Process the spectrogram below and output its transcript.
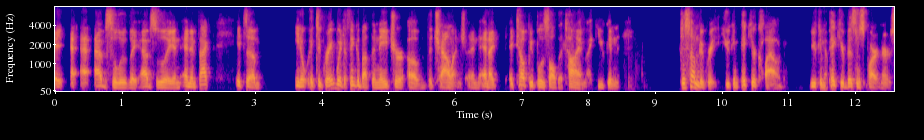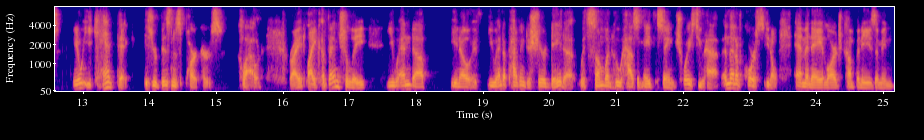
I, absolutely, absolutely, and and in fact, it's a you know it's a great way to think about the nature of the challenge. And and I, I tell people this all the time. Like you can, to some degree, you can pick your cloud, you can yep. pick your business partners. You know what you can't pick is your business partners cloud, right? Like eventually you end up you know if you end up having to share data with someone who hasn't made the same choice you have and then of course you know m&a large companies i mean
